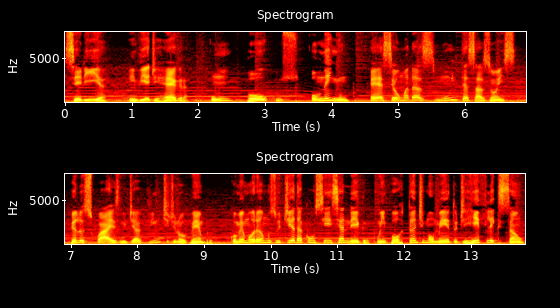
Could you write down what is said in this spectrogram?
seria, em via de regra, um, poucos ou nenhum. Essa é uma das muitas razões pelos quais no dia 20 de novembro comemoramos o Dia da Consciência Negra, um importante momento de reflexão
